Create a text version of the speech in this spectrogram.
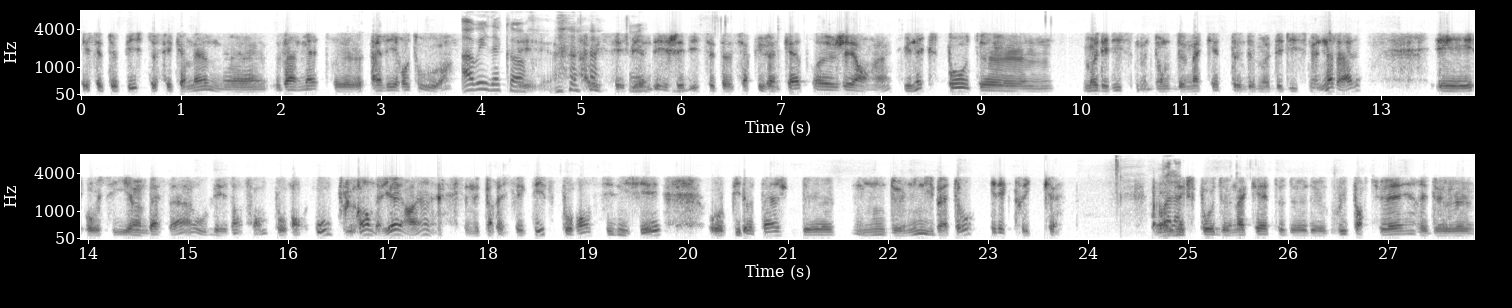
et cette piste fait quand même 20 mètres aller-retour. Ah oui, d'accord. ah oui, c'est bien dit, j'ai dit, c'est un circuit 24 géant. Hein. Une expo de modélisme, donc de maquettes de modélisme naval et aussi un bassin où les enfants pourront, ou plus grands d'ailleurs, hein, ce n'est pas restrictif, pourront s'initier au pilotage de, de mini-bateaux électriques. Alors, Une expo de maquettes de, de grues portuaires et de,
